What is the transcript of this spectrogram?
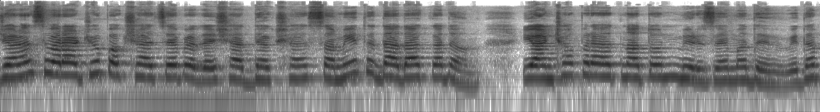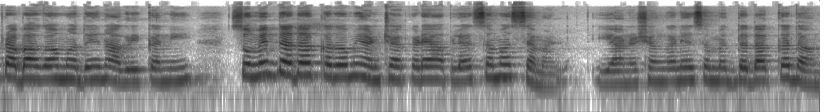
जनस्वराज्य पक्षाचे प्रदेशाध्यक्ष समित दादा कदम यांच्या प्रयत्नातून मिरजेमध्ये विविध प्रभागामध्ये नागरिकांनी सुमित दादा कदम यांच्याकडे आपल्या समस्या मांडल्या. या अनुषंगाने सुमित दादा कदम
